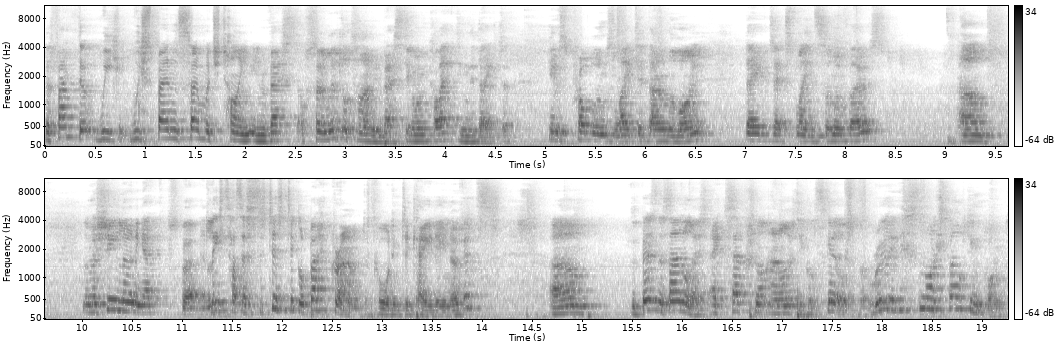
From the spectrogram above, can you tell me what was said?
the fact that we, we spend so much time invest, or so little time investing on collecting the data gives problems later down the line. David's explained some of those. Um, the machine learning expert at least has a statistical background, according to KDnuggets. Um, the business analyst, exceptional analytical skills. But really, this is my starting point.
